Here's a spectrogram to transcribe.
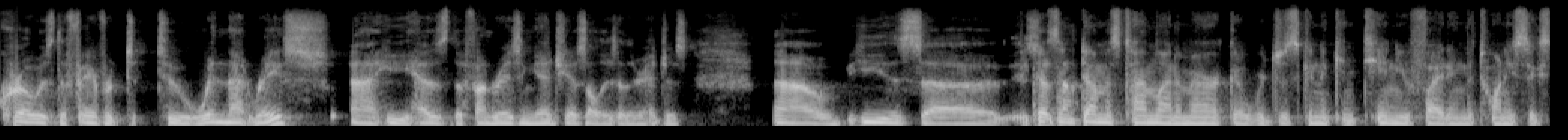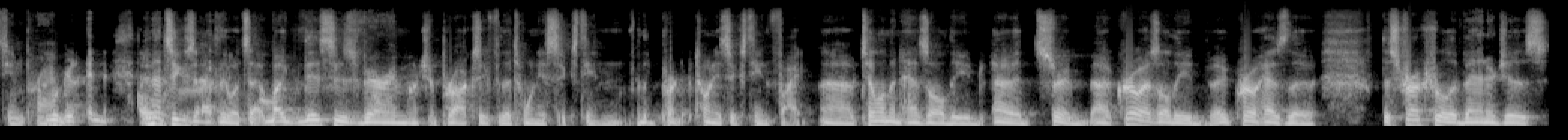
Crow is the favorite to, win that race. Uh, he has the fundraising edge. He has all these other edges. Uh, he's uh, because in dumbest timeline America, we're just going to continue fighting the 2016 primary, gonna, and, and, that's exactly what's up. Like this is very much a proxy for the 2016 for the 2016 fight. Uh, Tillemann has all the uh, sorry, uh, Crow has all the uh, Crow has the the structural advantages.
